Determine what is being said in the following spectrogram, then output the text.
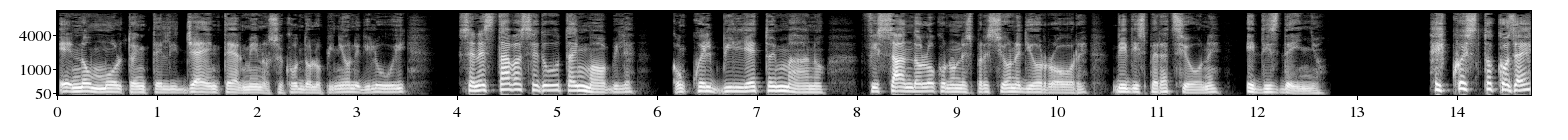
e non molto intelligente, almeno secondo l'opinione di lui, se ne stava seduta immobile, con quel biglietto in mano, fissandolo con un'espressione di orrore, di disperazione e di sdegno. E questo cos'è?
